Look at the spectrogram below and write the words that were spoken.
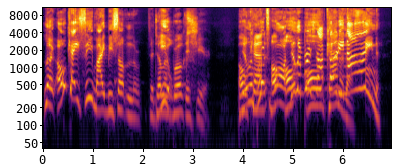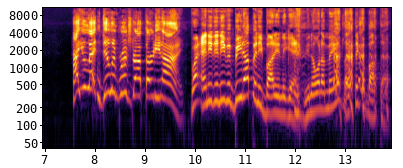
Look, OKC might be something to, to Dillon deal Brooks. with this year. Old Dillon Brooks ball. Dillon Brooks dropped Canada. 39. How you letting Dillon Brooks drop 39? Right, and he didn't even beat up anybody in the game. You know what I mean? Like, think about that.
